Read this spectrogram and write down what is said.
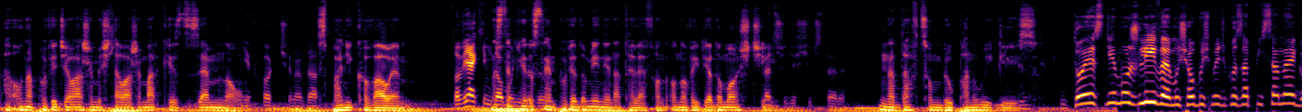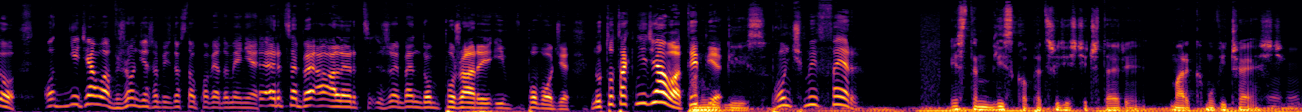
a ona powiedziała, że myślała, że Mark jest ze mną. Nie wchodźcie na dark. Spanikowałem. To w jakim domu Następnie niby dostałem powiadomienie na telefon o nowej wiadomości. był? P34. Nadawcą był pan Wiglis. To jest niemożliwe, musiałbyś mieć go zapisanego. On nie działa w rządzie, żebyś dostał powiadomienie RCB alert, że będą pożary i w- powodzie. No to tak nie działa, Pan typie. Wiglis. Bądźmy fair. Jestem blisko P34. Mark mówi cześć. Mhm.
